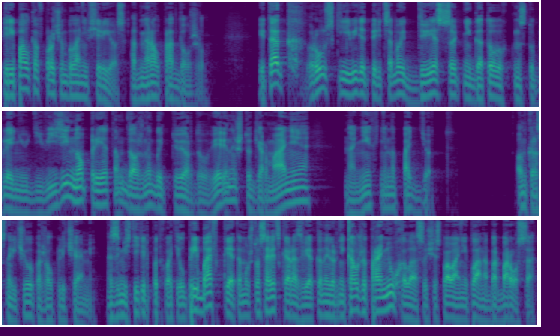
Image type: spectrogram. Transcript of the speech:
Перепалка, впрочем, была не всерьез. Адмирал продолжил. Итак, русские видят перед собой две сотни готовых к наступлению дивизий, но при этом должны быть твердо уверены, что Германия на них не нападет. Он красноречиво пожал плечами. Заместитель подхватил. «Прибавь к этому, что советская разведка наверняка уже пронюхала о существовании плана «Барбаросса»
